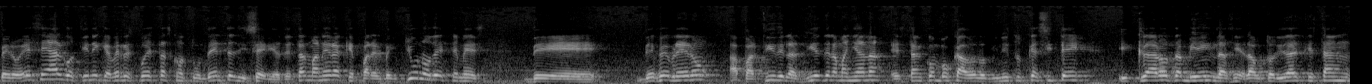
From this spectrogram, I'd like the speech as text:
pero ese algo tiene que haber respuestas contundentes y serias, de tal manera que para el 21 de este mes de, de febrero, a partir de las 10 de la mañana, están convocados los ministros que cité y claro también las autoridades que están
